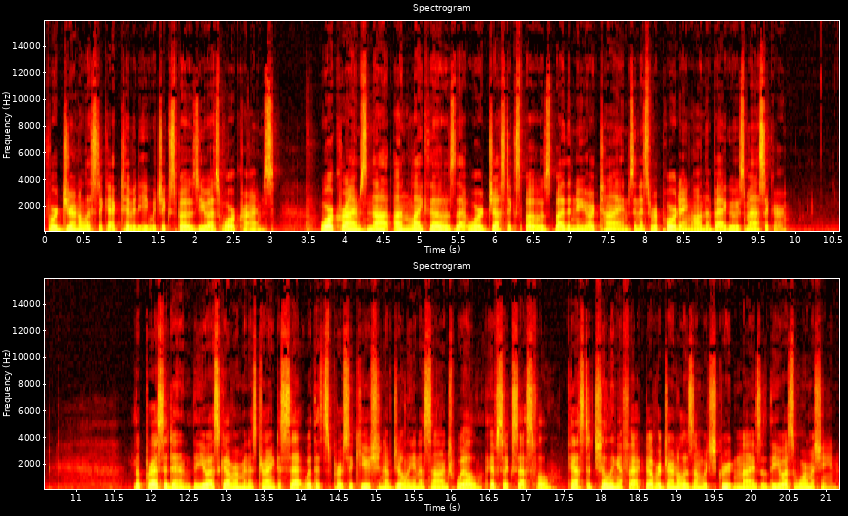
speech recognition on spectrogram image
for journalistic activity which exposed U.S. war crimes. War crimes not unlike those that were just exposed by the New York Times in its reporting on the Baghouz massacre. The precedent the U.S. government is trying to set with its persecution of Julian Assange will, if successful, cast a chilling effect over journalism which scrutinizes the U.S. war machine,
